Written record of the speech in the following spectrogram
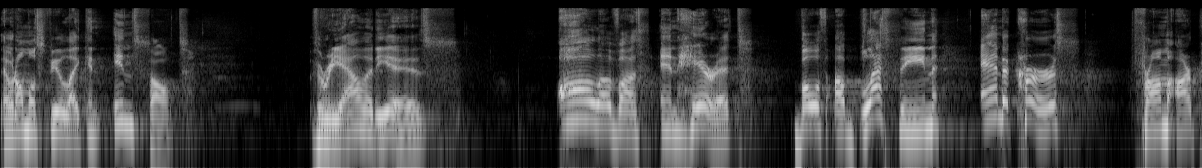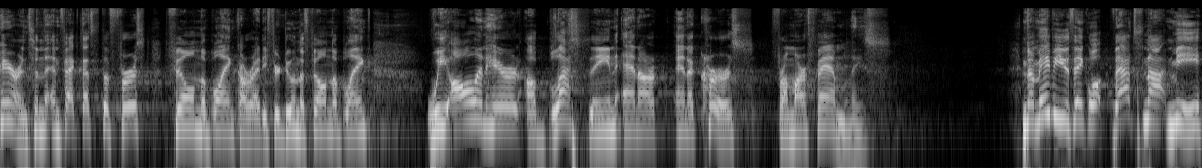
that would almost feel like an insult. The reality is, all of us inherit both a blessing and a curse from our parents. And in fact, that's the first fill in the blank already. If you're doing the fill in the blank, we all inherit a blessing and, our, and a curse from our families. Now, maybe you think, well, that's not me.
